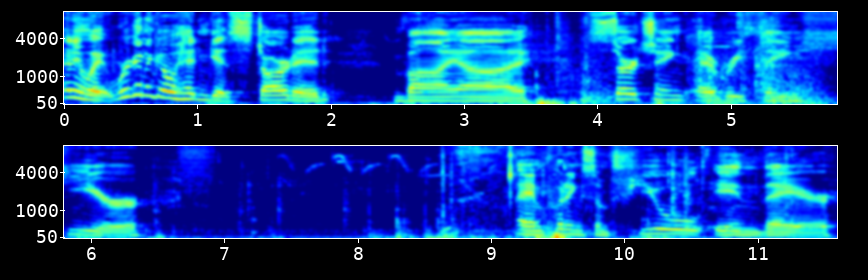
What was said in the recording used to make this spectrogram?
anyway, we're gonna go ahead and get started by uh, searching everything here and putting some fuel in there.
